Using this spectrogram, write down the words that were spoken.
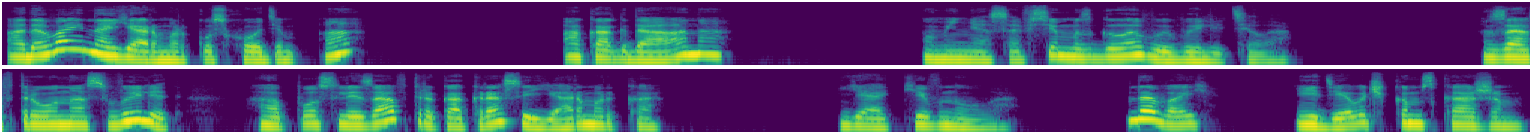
а давай на ярмарку сходим, а? А когда она? У меня совсем из головы вылетело. Завтра у нас вылет, а послезавтра как раз и ярмарка. Я кивнула. Давай, и девочкам скажем.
